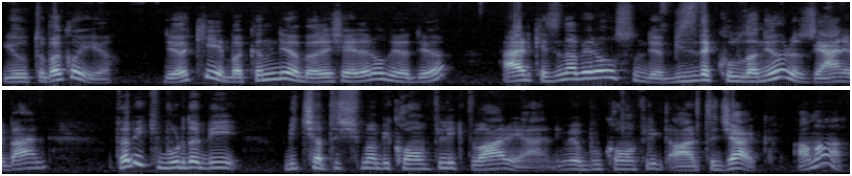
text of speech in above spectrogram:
YouTube'a koyuyor. Diyor ki bakın diyor böyle şeyler oluyor diyor. Herkesin haberi olsun diyor. Biz de kullanıyoruz. Yani ben tabii ki burada bir bir çatışma, bir konflikt var yani ve bu konflikt artacak. Ama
